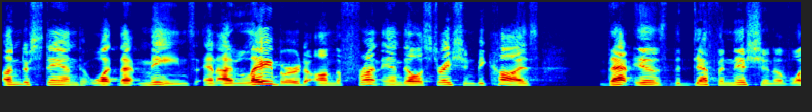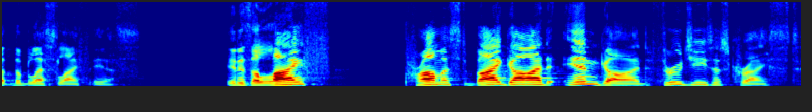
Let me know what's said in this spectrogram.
understand what that means. And I labored on the front end illustration because that is the definition of what the blessed life is. It is a life promised by God in God through Jesus Christ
